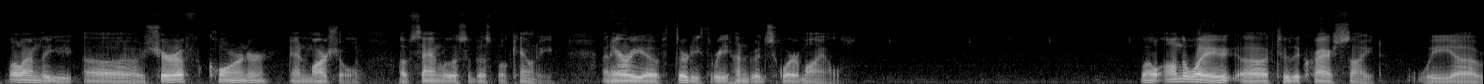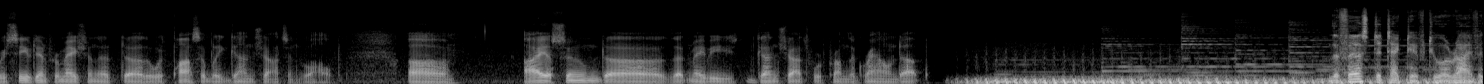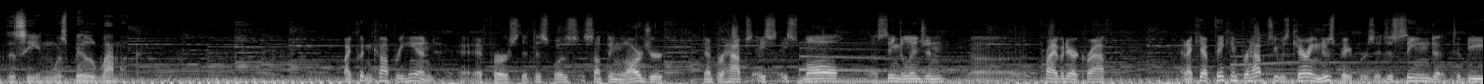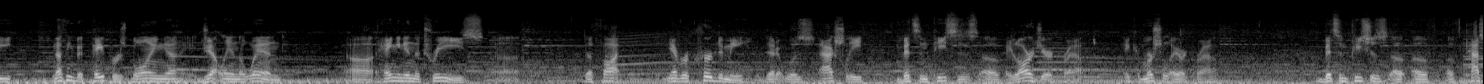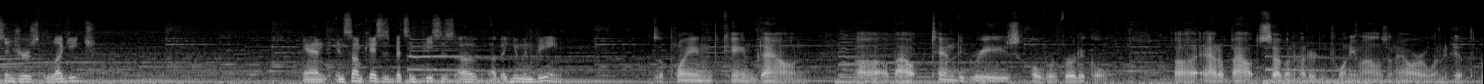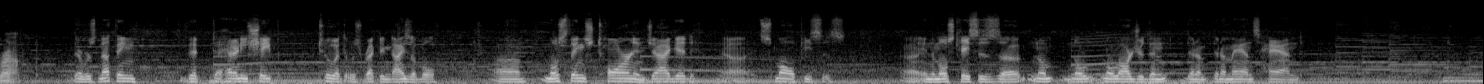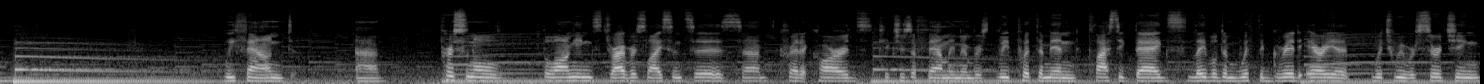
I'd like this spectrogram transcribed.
Well, I'm the uh, sheriff, coroner, and marshal of San Luis Obispo County an area of 3,300 square miles. Well, on the way uh, to the crash site, we uh, received information that uh, there was possibly gunshots involved. Uh, I assumed uh, that maybe gunshots were from the ground up. The first detective to arrive at the scene was Bill Wammock. I couldn't comprehend at first that this was something larger than perhaps a, a small single engine uh, private aircraft. And I kept thinking perhaps he was carrying newspapers. It just seemed to be nothing but papers blowing uh, gently in the wind, uh, hanging in the trees. Uh, the thought never occurred to me that it was actually bits and pieces of a large aircraft, a commercial aircraft, bits and pieces of, of, of passengers' luggage, and in some cases bits and pieces of, of a human being. The plane came down uh, about 10 degrees over vertical uh, at about 720 miles an hour when it hit the ground. There was nothing that had any shape to it that was recognizable. Uh, most things torn and jagged, uh, small pieces. Uh, in the most cases, uh, no, no, no larger than, than a, than a man's hand. We found uh, personal belongings, driver's licenses, um, credit cards, pictures of family members. We put them in plastic bags, labeled them with the grid area which we were searching,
